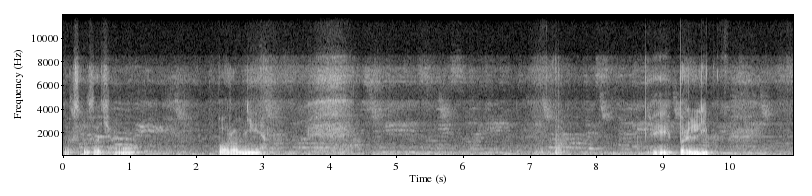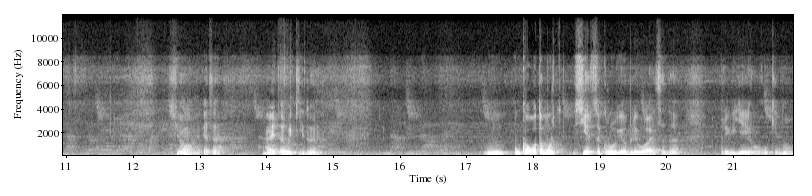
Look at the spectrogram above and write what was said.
Так сказать, о, поровнее. И прилип. Все, это, а это выкидываем. У кого-то, может, сердце кровью обливается, да, при виде иголки. Но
